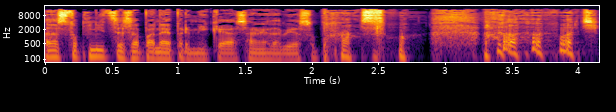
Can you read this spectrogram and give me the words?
Eh, stopnice se pa ne premikajo, sanje da bi jaz opazil. Pač,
